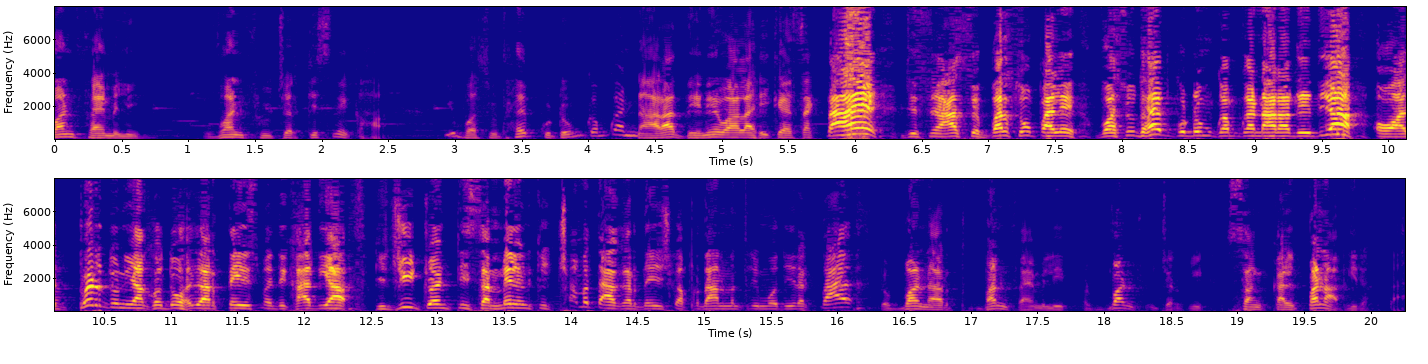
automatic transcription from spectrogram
one family, one future किसने कहा? ये वसुधैव कुटुम्बकम का नारा देने वाला ही कह सकता है, जिसने आज से बरसों पहले वसुधैव कुटुम्बकम का नारा दे दिया और आज फिर दुनिया को 2023 में दिखा दिया कि जी ट्वेंटी सम्मेलन की क्षमता अगर देश का प्रधानमंत्री मोदी रखता है तो वन अर्थ, वन फैमिली और वन फ्यूचर की संकल्पना भी रखता है।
